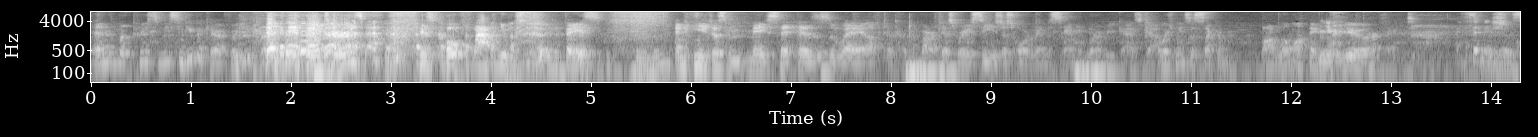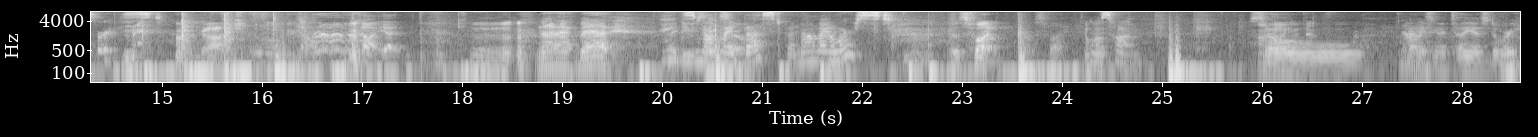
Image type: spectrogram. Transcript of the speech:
and what appears to be some pubic hair for you. Fred. he turns, his coat flapping you in the face, and he just makes it his way up to Marcus, where he sees just ordering the same whatever you guys got, which means a second bottle of wine Yeah. for you. Perfect. I finished oh, first. Oh gosh. no, not yet. Not half bad. if I do It's say not my so. best, but not my worst. It was fun. It was fun. It was fun. So Now now we- he's gonna tell you a story.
